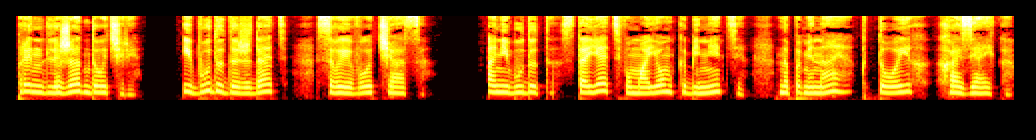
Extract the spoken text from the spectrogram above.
принадлежат дочери и буду дожидать своего часа. Они будут стоять в моем кабинете, напоминая, кто их хозяйка.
